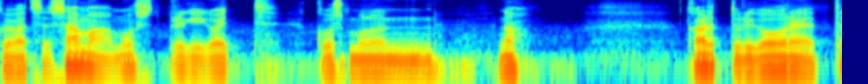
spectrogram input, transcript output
kui vaat seesama must prügikott, kus mul on noh, kartulikoored,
